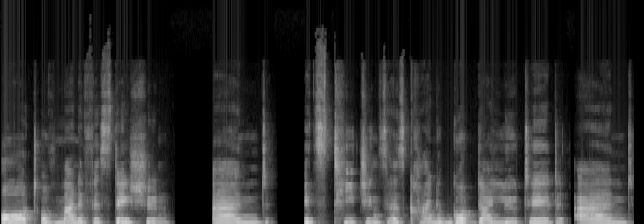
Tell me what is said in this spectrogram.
art of manifestation and its teachings has kind of got diluted and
